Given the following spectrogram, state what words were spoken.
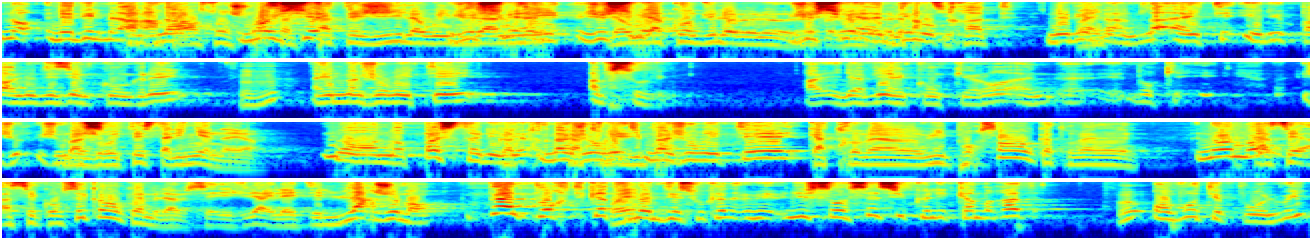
Non, Nabil Par Benadla, rapport à son choix, moi, sa je suis- stratégie, là où il vous a amené, là où suis il a conduit le, le- Je le- suis le- un démocrate. Nabil. Benadla a été élu par le deuxième congrès à une majorité absolue. Ah, il avait un concurrent, un- euh, donc je, je- Majorité stalinienne d'ailleurs. Non, non, pas stalinien. Quatre- Majorité, 90%. majorité 88% ou 80 Non, non. C'est assez, assez conséquent quand même. Là, je veux dire, il a été largement. Peu importe, 90 ou 80, mais l'essentiel, c'est que les camarades ont voté pour lui,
